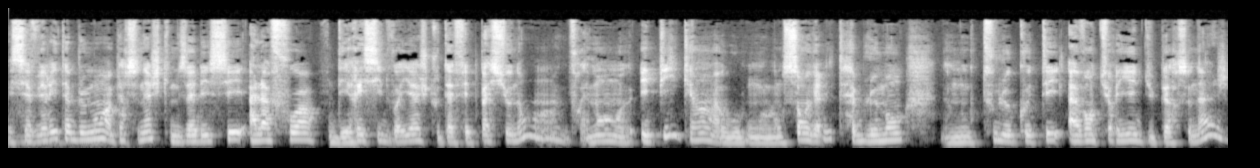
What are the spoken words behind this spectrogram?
C'est véritablement un personnage qui nous a laissé à la fois des récits de voyage tout à fait passionnants, hein, vraiment euh, épiques, hein, où on, sent véritablement tout le côté aventurier du personnage,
